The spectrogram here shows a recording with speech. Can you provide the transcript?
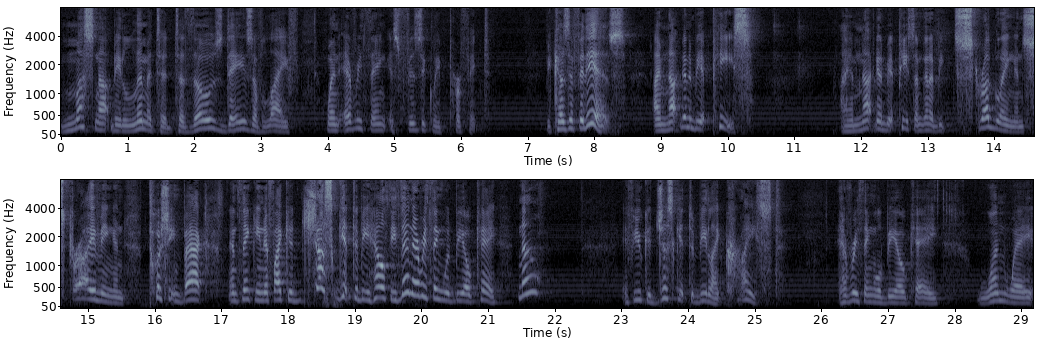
must not be limited to those days of life when everything is physically perfect. Because if it is, I'm not going to be at peace. I am not going to be at peace. I'm going to be struggling and striving and pushing back and thinking if I could just get to be healthy, then everything would be okay. No. If you could just get to be like Christ, everything will be okay one way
